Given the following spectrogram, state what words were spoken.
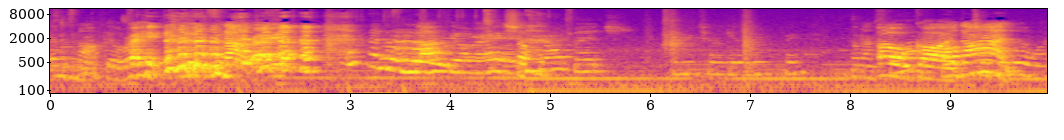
That does not feel right. That's not right. That does not feel right. Show- Gosh, bitch. Are you trying to get it? Hold on. Oh god. Hold on.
